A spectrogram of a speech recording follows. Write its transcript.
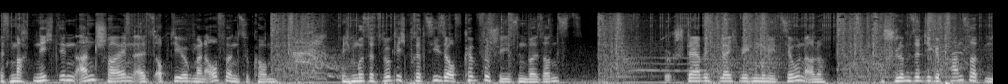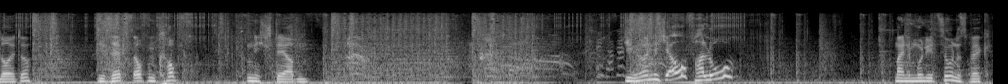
Es macht nicht den Anschein, als ob die irgendwann aufhören zu kommen. Ich muss jetzt wirklich präzise auf Köpfe schießen, weil sonst sterbe ich gleich wegen Munition alle. Schlimm sind die gepanzerten Leute, die selbst auf dem Kopf nicht sterben. Die hören nicht auf, hallo? Meine Munition ist weg.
